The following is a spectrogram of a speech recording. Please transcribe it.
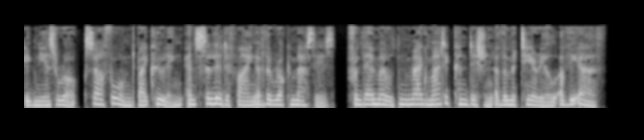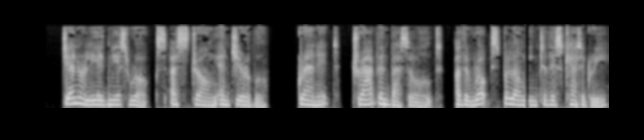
Igneous rocks are formed by cooling and solidifying of the rock masses, from their molten magmatic condition of the material of the Earth. Generally igneous rocks are strong and durable. Granite, trap and basalt, are the rocks belonging to this category.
